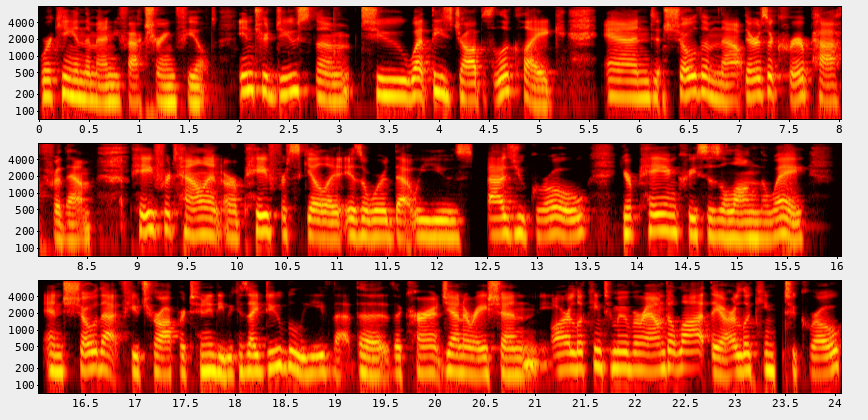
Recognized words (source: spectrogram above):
working in the manufacturing field. Introduce them to what these jobs look like and show them that there's a career path for them. Pay for talent or pay for skill is a word that we use. As you grow, your pay increases along the way and show that future opportunity because I do believe that the the current generation are looking to move around a lot. They are looking to grow,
